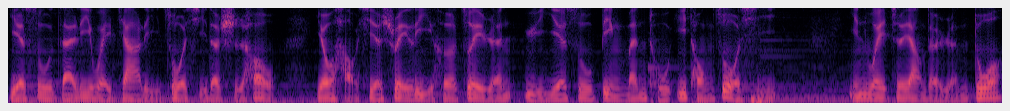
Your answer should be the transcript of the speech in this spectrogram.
耶稣在利未家里坐席的时候，有好些税吏和罪人与耶稣并门徒一同坐席。因为这样的人多，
